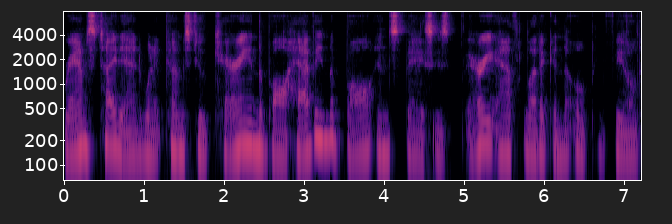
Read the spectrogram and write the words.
Rams tight end when it comes to carrying the ball, having the ball in space. He's very athletic in the open field.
